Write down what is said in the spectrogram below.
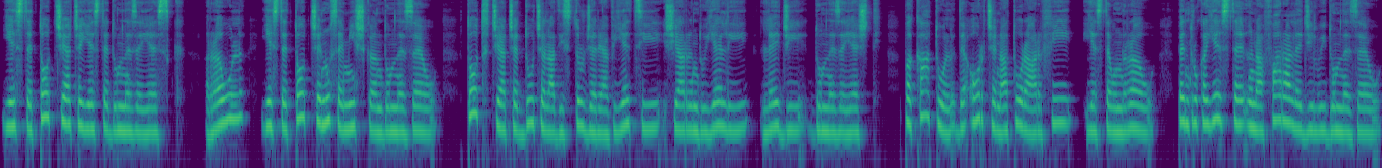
este tot ceea ce este dumnezeiesc. Răul este tot ce nu se mișcă în Dumnezeu, tot ceea ce duce la distrugerea vieții și a rânduielii legii dumnezeiești. Păcatul de orice natură ar fi este un rău, pentru că este în afara legii lui Dumnezeu,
